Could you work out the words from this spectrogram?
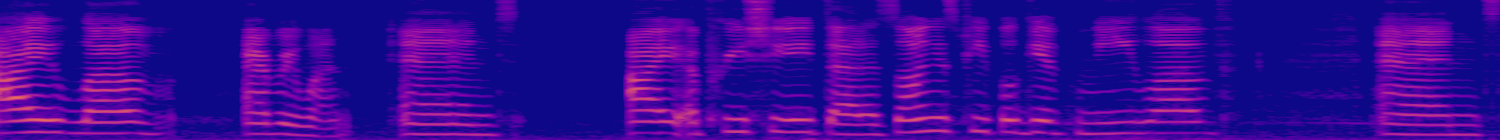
I love everyone, and I appreciate that as long as people give me love and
